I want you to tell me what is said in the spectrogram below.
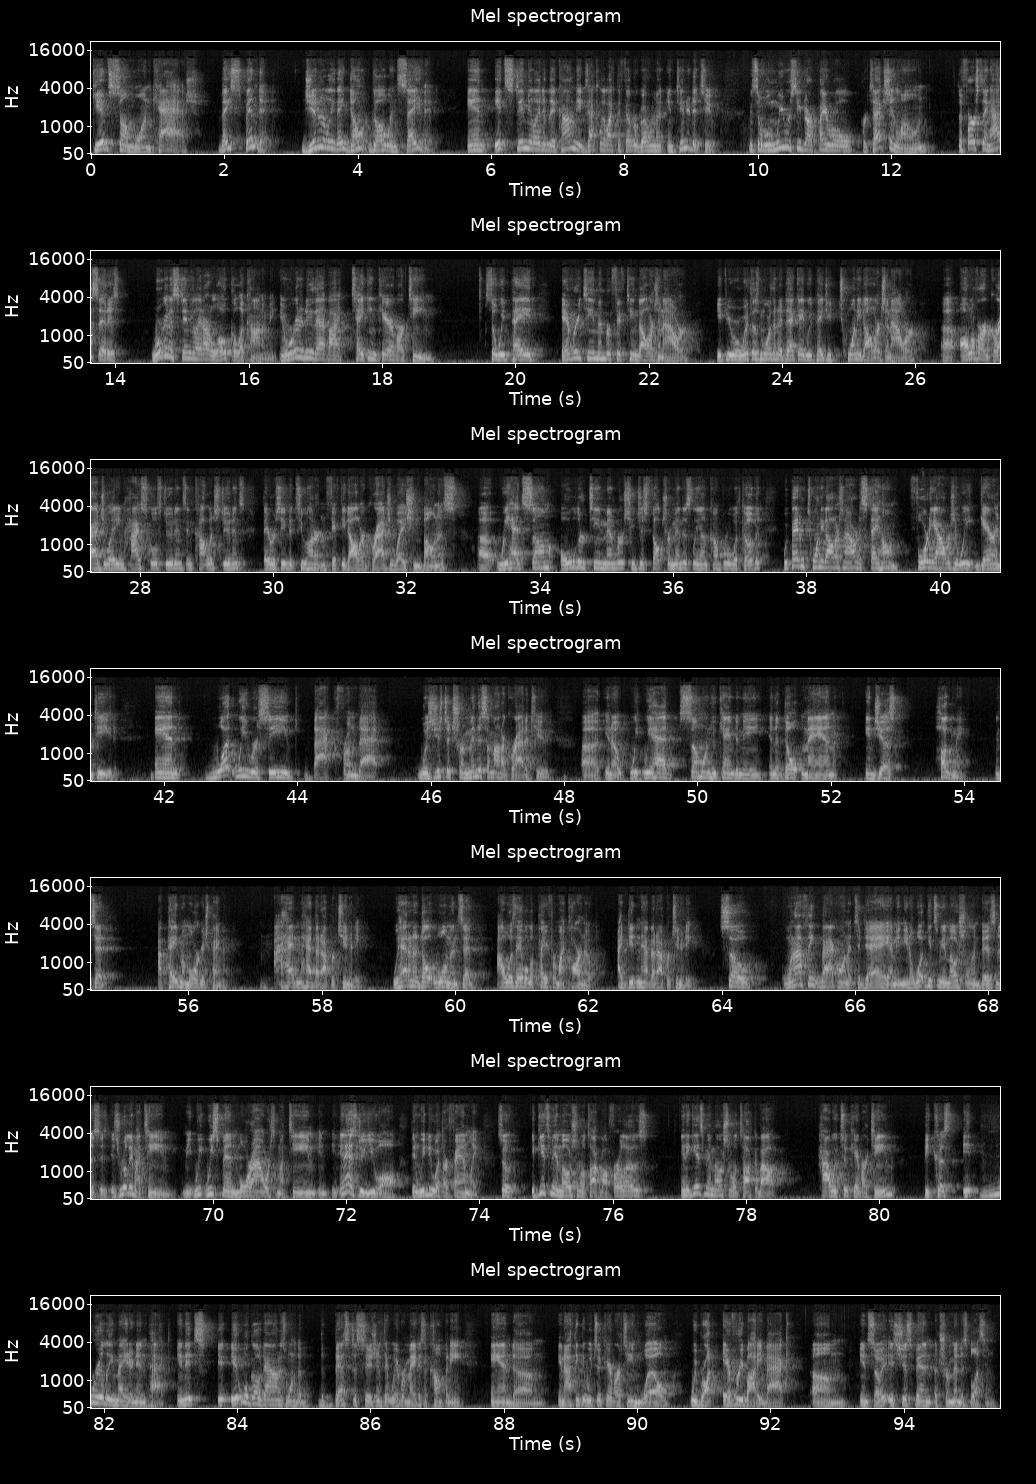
give someone cash, they spend it. Generally, they don't go and save it. And it stimulated the economy exactly like the federal government intended it to. And so when we received our payroll protection loan, the first thing I said is, we're going to stimulate our local economy. And we're going to do that by taking care of our team. So we paid every team member $15 an hour. If you were with us more than a decade, we paid you $20 an hour. Uh, all of our graduating high school students and college students, they received a $250 graduation bonus. Uh, we had some older team members who just felt tremendously uncomfortable with COVID. We paid them $20 an hour to stay home, 40 hours a week, guaranteed. And what we received back from that was just a tremendous amount of gratitude. Uh, you know, we, we had someone who came to me, an adult man, and just hugged me and said, I paid my mortgage payment. I hadn't had that opportunity. We had an adult woman said, I was able to pay for my car note. I didn't have that opportunity. So when I think back on it today, I mean, you know, what gets me emotional in business is, is really my team. I mean, we, we spend more hours with my team, and, and as do you all, than we do with our family. So it gets me emotional to talk about furloughs, and it gets me emotional to talk about how we took care of our team because it really made an impact. And it's it, it will go down as one of the, the best decisions that we ever made as a company. And um, and I think that we took care of our team well. We brought everybody back um, and so it's just been a tremendous blessing.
